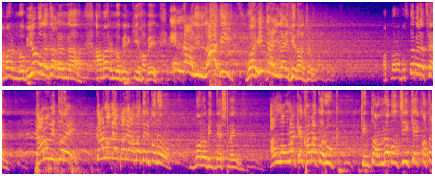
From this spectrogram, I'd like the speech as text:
আমার নবীও বলে জানেন না, আমার নবীর কি হবে? আপনারা বুঝতে পেরেছেন? কারও ভিতরে, কারও ব্যাপারে আমাদের কোনো মনোবিদ্বেষ নাই। আল্লাহ ওনাকে ক্ষমা করুক, কিন্তু আমরা বলছি, কে কথা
